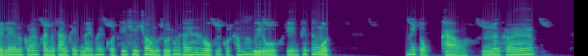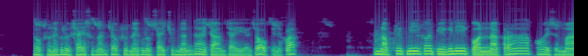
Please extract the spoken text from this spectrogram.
11แล้วนะครับใครไม่ทันคลิปไหนก็ให้กดที่ชื่อช่องสูตรหัวไทย56แล้วกดคำว่าวิดีโอจะเห็นคลิปทั้งหมด ไม่ตกข่าวนะครับ อบส่วนไหนก็เลือกใช้ส่วนนั้นชอบชุดไหนก็เลือกใช้ชุดนั้นได้ตามใจชอบเลยนะครับสำหรับคลิปนี้ก็เพียงแค่นี้ก่อนนะครับขอให้สมา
